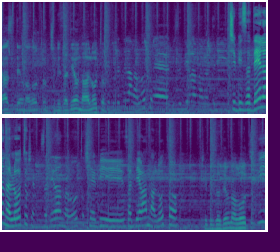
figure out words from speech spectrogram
jaz zadev na lotu, če bi zadev na lotu, Če bi zadela na lotu, če bi zadela na loteriji. Če bi zadela na lotu, Če bi zadela na lotu. Če bi zadela na loto, Če bi zadev na lot, če bi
